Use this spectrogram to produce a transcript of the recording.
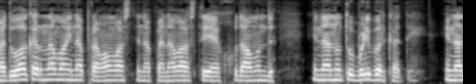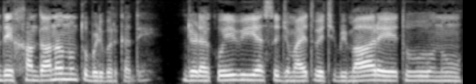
ਮੈਂ ਦੁਆ ਕਰਨਾ ਵਾ ਇਹਨਾਂ ਪਰਵਾਂ ਵਾਸਤੇ ਨਾ ਪੈਣਾ ਵਾਸਤੇ ਹੈ ਖੁਦਾਵੰਦ, ਇਹਨਾਂ ਨੂੰ ਤੂੰ ਬੜੀ ਬਰਕਤ ਦੇ, ਇਹਨਾਂ ਦੇ ਖਾਨਦਾਨਾਂ ਨੂੰ ਤੂੰ ਬੜੀ ਬਰਕਤ ਦੇ। ਜਿਹੜਾ ਕੋਈ ਵੀ ਇਸ ਜਮਾਇਤ ਵਿੱਚ ਬਿਮਾਰ ਹੈ, ਤੂੰ ਉਹਨੂੰ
